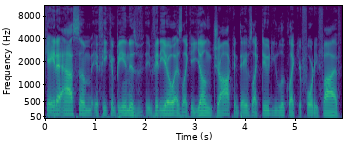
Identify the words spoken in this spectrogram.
Gata asks him if he can be in his video as like a young jock, and Dave's like, "Dude, you look like you're 45."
